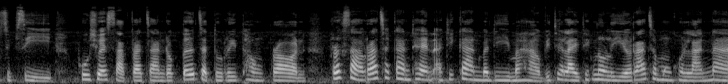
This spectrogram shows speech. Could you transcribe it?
2564 ผู้ช่วยศาสตราจารย์ ดรจตุริศทองปรอน รักษาราชการแทนอธิการบดีมหาวิทยาลัยเทคโนโลยีราชมงคลล้านนา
